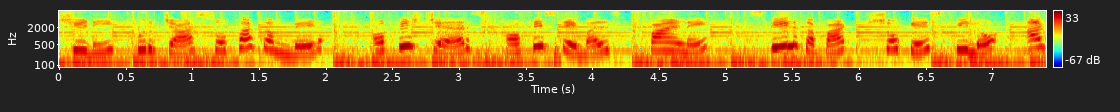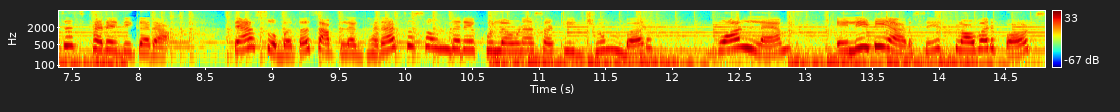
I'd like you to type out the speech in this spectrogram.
शिडी खुर्च्या sofa cum bed office chairs office tables पाळणे स्टील कपाट शोकेस पिलो आजच खरेदी करा. त्यासोबतच आपल्या घराचं सौंदर्य खुलवण्यासाठी झुंबर वॉल लॅम्प एलईडी आरसे flower pots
